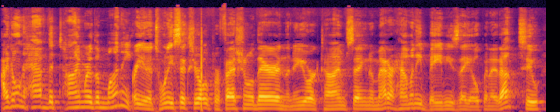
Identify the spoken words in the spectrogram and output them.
I don't have the time or the money. Right? You had a 26 year old professional there in the New York Times saying no matter how many babies they open it up to,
